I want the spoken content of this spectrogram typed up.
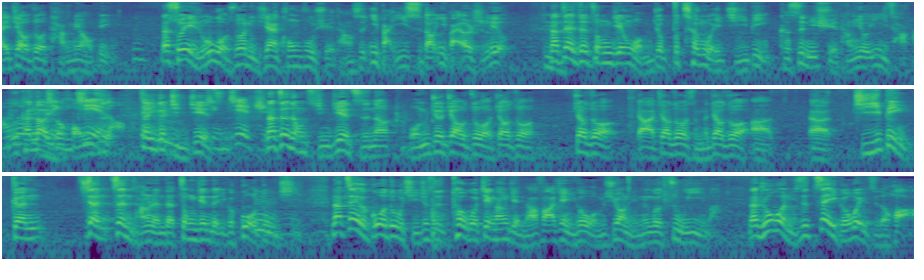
才叫做糖尿病。那所以如果说你现在空腹血糖是一百一十到一百二十六，那在这中间我们就不称为疾病，可是你血糖又异常，你会看到一个红字，这一个警戒值。警戒值。那这种警戒值呢，我们就叫做叫做叫做啊叫做什么叫做啊呃疾病跟正正常人的中间的一个过渡期。那这个过渡期就是透过健康检查发现以后，我们希望你能够注意嘛。那如果你是这个位置的话，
